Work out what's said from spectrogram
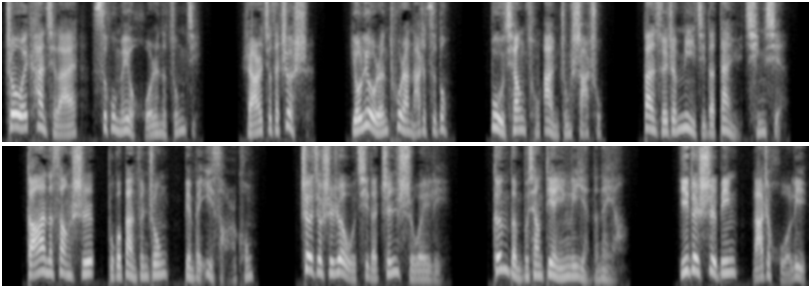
周围看起来似乎没有活人的踪迹，然而就在这时，有六人突然拿着自动步枪从暗中杀出，伴随着密集的弹雨倾泻，港岸的丧尸不过半分钟便被一扫而空。这就是热武器的真实威力，根本不像电影里演的那样，一队士兵拿着火力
